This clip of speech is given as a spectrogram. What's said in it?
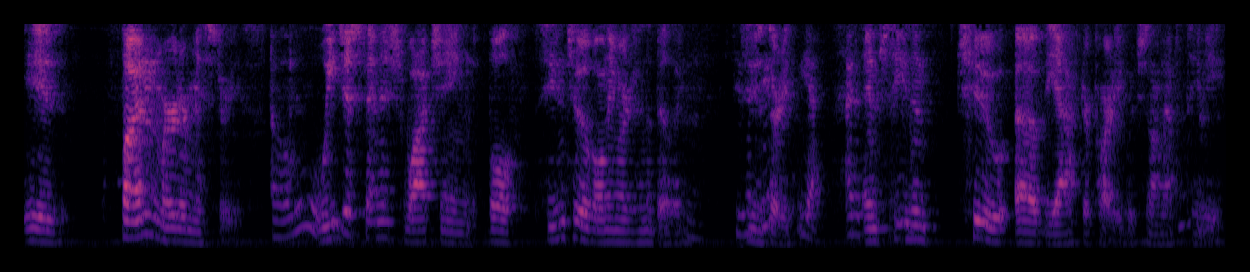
is fun murder mysteries. Oh. We just finished watching both season two of Only Murders in the Building season two? 30. Yeah. I just and season two of The After Party, which is on Apple Mhm. TV.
